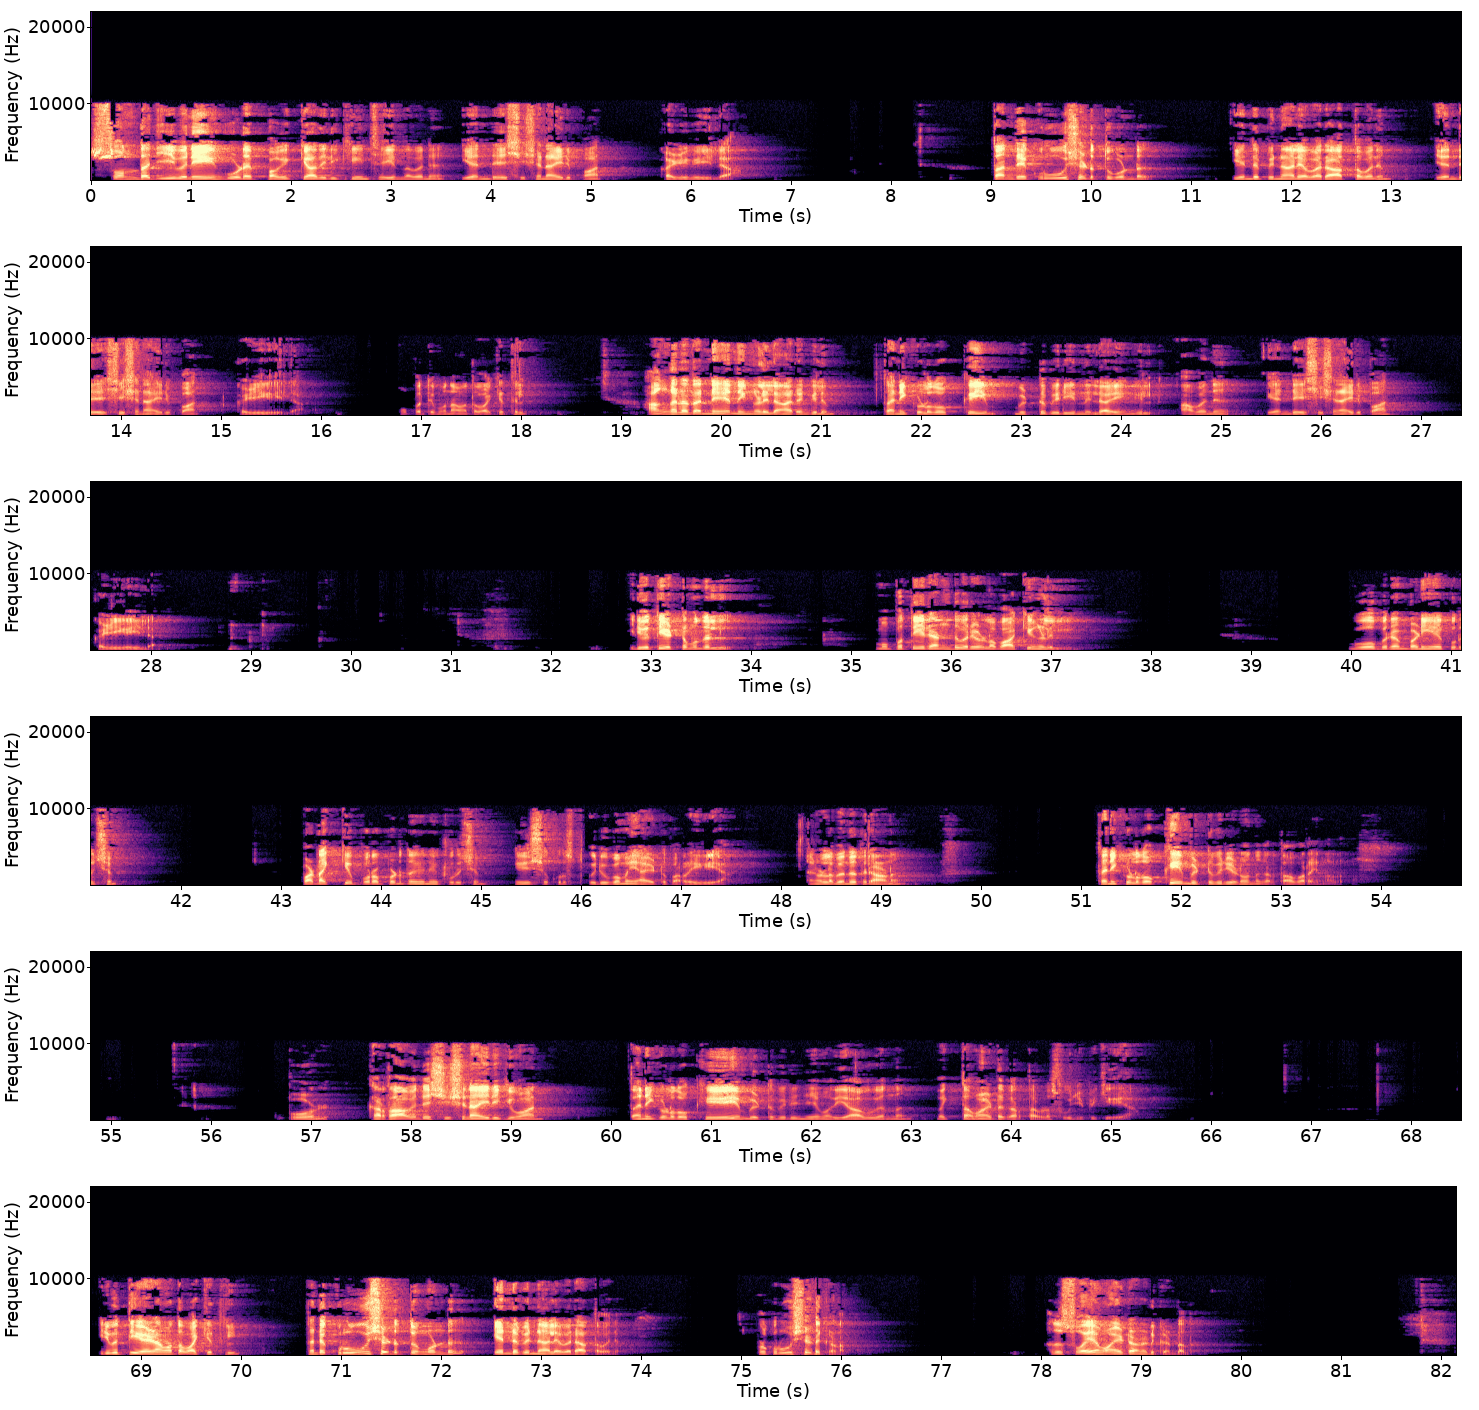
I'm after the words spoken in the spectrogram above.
സ്വന്ത ജീവനെയും കൂടെ പകയ്ക്കാതിരിക്കുകയും ചെയ്യുന്നവന് എന്റെ ശിഷ്യനായിരിക്കാൻ കഴിയുകയില്ല. തന്റെ ക്രൂശെടുത്തുകൊണ്ട് എന്റെ പിന്നാലെ വരാത്തവനും എന്റെ ശിഷ്യനായിരിക്കാൻ കഴിയുകയില്ല. മുപ്പത്തിമൂന്നാമത്തെ വാക്യത്തിൽ അങ്ങനെ തന്നെ നിങ്ങളിൽ ആരെങ്കിലും തനിക്കുള്ളതൊക്കെയും വിട്ടുപിരിയുന്നില്ല എങ്കിൽ അവന് എന്റെ ശിഷ്യനായിരിക്കാൻ കഴിയുകയില്ല. ഇരുപത്തിയെട്ട് മുതൽ മുപ്പത്തിരണ്ട് വരെയുള്ള വാക്യങ്ങളിൽ ഗോപുരം പണിയെക്കുറിച്ചും പടയ്ക്ക് പുറപ്പെടുന്നതിനെക്കുറിച്ചും യേശുക്രിസ്തു ക്രിസ്തു ഉപമയായിട്ട് പറയുകയാണ്. അതിനുള്ള ബന്ധത്തിലാണ് തനിക്കുള്ളതൊക്കെയും വിട്ടുപിരിയണമെന്ന് കർത്താവ് പറയുന്നത്. അപ്പോൾ കർത്താവിന്റെ ശിഷ്യനായിരിക്കുവാൻ തനിക്കുള്ളതൊക്കെയും വിട്ടുപിരിഞ്ഞേ മതിയാകൂ എന്ന് വ്യക്തമായിട്ട് കർത്താവ് ഇവിടെ സൂചിപ്പിക്കുകയാണ്. ഇരുപത്തിയേഴാമത്തെ വാക്യത്തിൽ തന്റെ ക്രൂശെടുത്തും കൊണ്ട് എന്റെ പിന്നാലെ വരാത്തവനും. അപ്പോൾ ക്രൂശെടുക്കണം. അത് സ്വയമായിട്ടാണ് എടുക്കേണ്ടത്.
